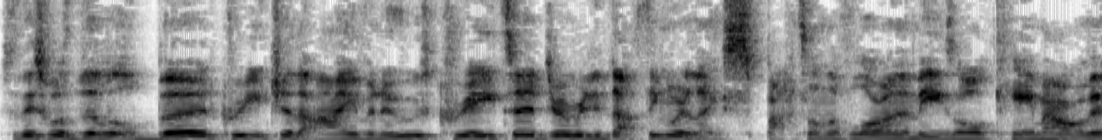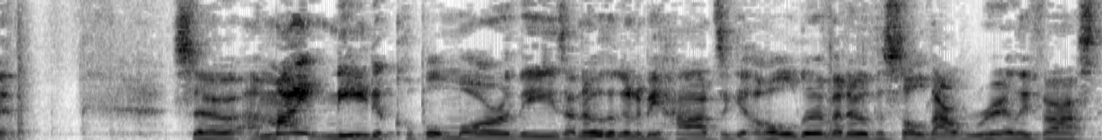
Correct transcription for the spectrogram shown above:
So this was the little bird creature that Ivan Ooze created. Do you remember he did that thing where he like spat on the floor and then these all came out of it? So I might need a couple more of these. I know they're going to be hard to get hold of. I know they're sold out really fast.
